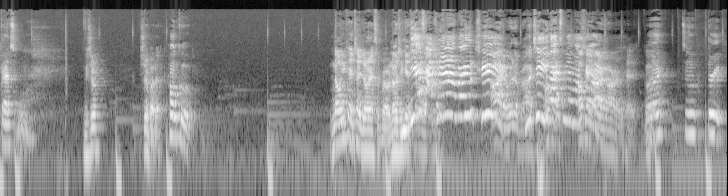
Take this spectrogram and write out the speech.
fast food. You sure? Sure about that? Home cook. No, you can't change your answer, bro. No, you get. Yes, I can, bro. You cheat. Alright, whatever. You alright. cheat. You okay. asked me in my Okay, choice. alright, alright, okay. Go ahead. One, two, three.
